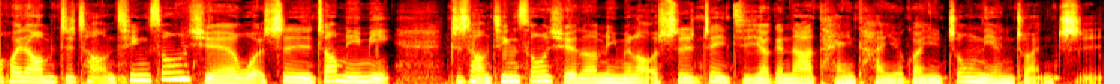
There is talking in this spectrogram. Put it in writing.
好，回到我们职场轻松学，我是张敏敏。职场轻松学呢，敏敏老师这一集要跟大家谈一谈有关于中年转职。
